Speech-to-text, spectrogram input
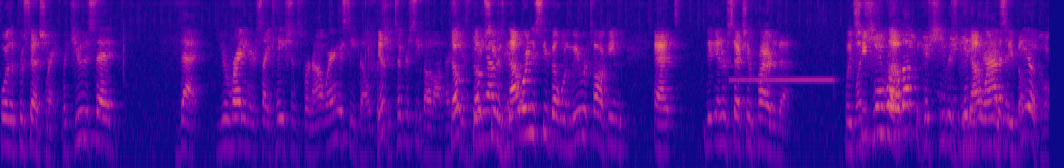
for the procession. Right, but you said that you're writing her citations for not wearing a seatbelt, but Yep. she took her seatbelt off and Nope, she was nope, she was not wearing a seatbelt when we were talking at the intersection prior to that. When, When she, she pulled rolled up, up because she was she was getting not wearing out a of the seatbelt. vehicle.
